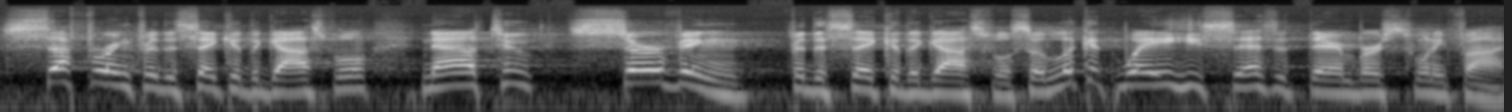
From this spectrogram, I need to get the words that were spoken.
suffering for the sake of the gospel now to serving for the sake of the gospel. So look at the way he says it there in verse 25.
